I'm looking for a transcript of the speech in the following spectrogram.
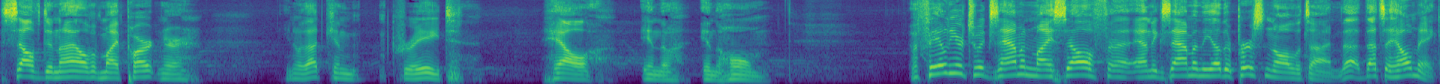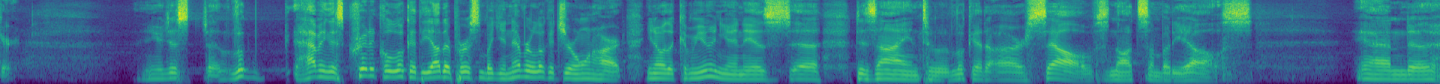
self denial of my partner, you know, that can create hell in the, in the home. A failure to examine myself uh, and examine the other person all the time, that, that's a hellmaker. And you just uh, look, having this critical look at the other person, but you never look at your own heart. You know, the communion is uh, designed to look at ourselves, not somebody else. And uh,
